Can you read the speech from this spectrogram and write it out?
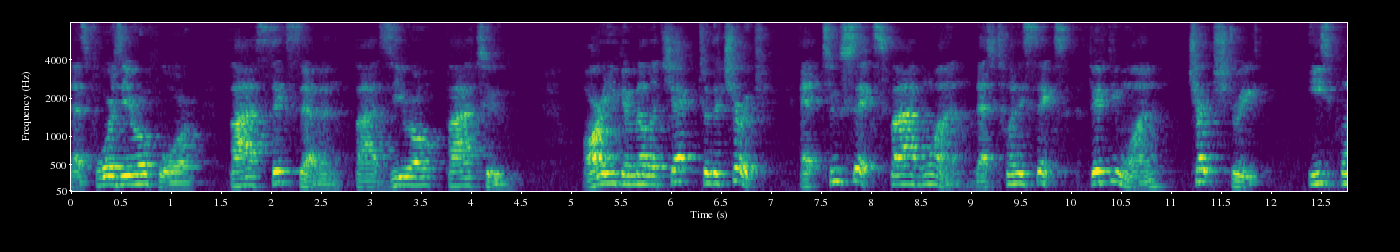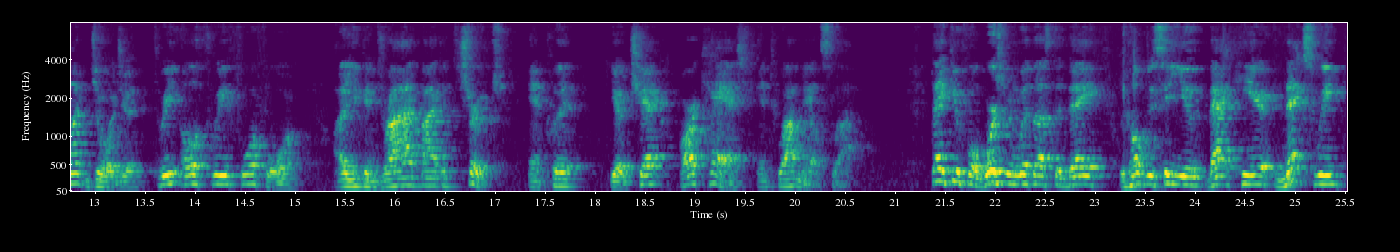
That's 404 567 5052. Or you can mail a check to the church at 2651. That's 2651 Church Street, East Point, Georgia 30344. Or you can drive by the church and put your check or cash into our mail slot. Thank you for worshiping with us today. We hope to see you back here next week,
